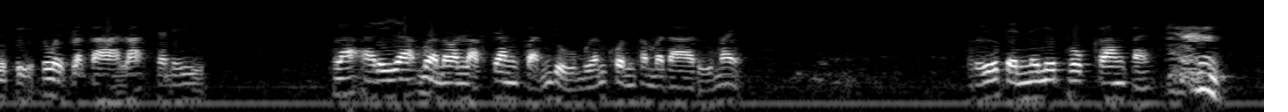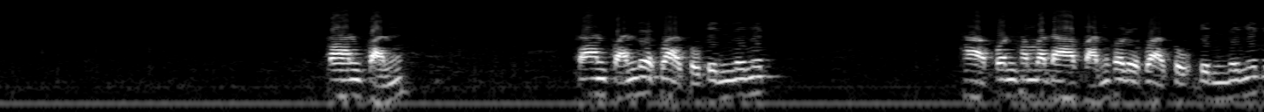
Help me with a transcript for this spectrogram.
ยุติด้วยประกาละชนี้ ละอริยะเมื่อนอนหลับยังฝันอยู่เหมือนคนธรรมดาหรือไม่ หรือเป็นนิมิตทุกครั้งไป การฝัน การฝันเรียกว่าสุบินนิมิต ถ้าคนธรรมดาฝันก็เรียกว่าสุบินนิมิต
